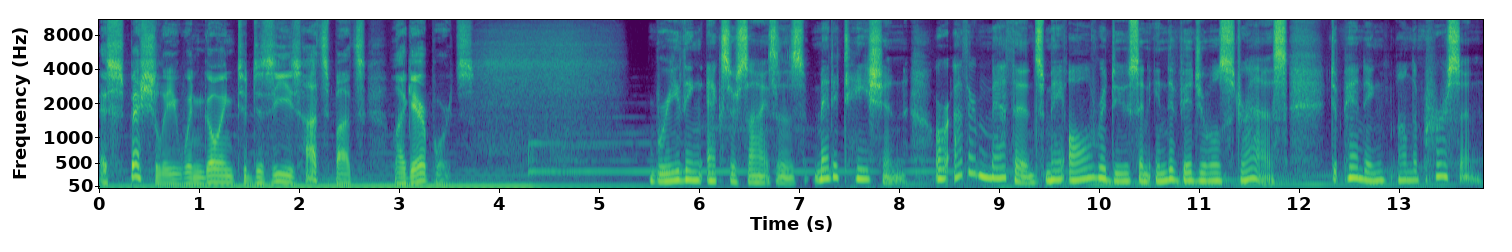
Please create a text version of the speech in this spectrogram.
especially when going to disease hotspots like airports. Breathing exercises, meditation, or other methods may all reduce an individual's stress, depending on the person.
